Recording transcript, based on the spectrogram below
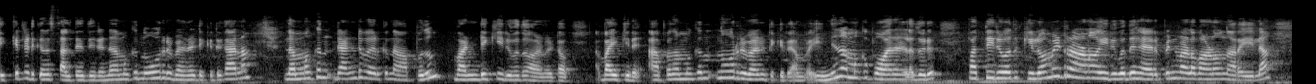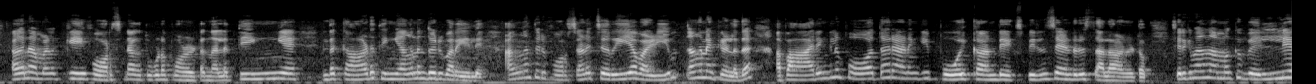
ടിക്കറ്റ് എടുക്കുന്ന സ്ഥലത്ത് എത്തിയിട്ടുണ്ട്. നമുക്ക് നൂറ് രൂപയാണ് ടിക്കറ്റ് കാരണം നമുക്ക് രണ്ട് പേർക്ക് നാൽപ്പതും വണ്ടിക്ക് ഇരുപതും ആണ് കേട്ടോ ബൈക്കിന്. അപ്പോൾ നമുക്ക് നൂറ് രൂപയാണ് ടിക്കറ്റ് അപ്പോൾ ഇനി നമുക്ക് പോകാനുള്ളത് ഒരു പത്ത് ഇരുപത് കിലോമീറ്റർ ആണോ ഇരുപത് ഹെയർപിൻ വളവാണോ എന്നറിയില്ല. അങ്ങനെ നമ്മൾക്ക് ഈ ഫോറസ്റ്റിന്റെ അകത്തു കൂടെ പോകണം കേട്ടോ. നല്ല തിങ്ങിയ എന്താ കാട് തിങ്ങി അങ്ങനെ എന്തോ ഒരു പറയില്ലേ? അങ്ങനത്തെ ഒരു ഫോറസ്റ്റാണ് ചെറിയ വഴിയും അങ്ങനെയൊക്കെ ഉള്ളത്. അപ്പോൾ ആരെങ്കിലും പോകാത്തവരാണെങ്കിൽ പോയി കണ്ട് എക്സ്പീരിയൻസ് ചെയ്യേണ്ട ഒരു സ്ഥലമാണ് കേട്ടോ. ശരിക്കും പറഞ്ഞാൽ നമുക്ക് വലിയ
